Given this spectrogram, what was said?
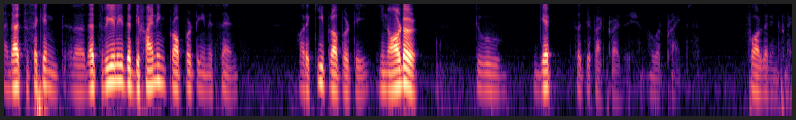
And that is the second, uh, that is really the defining property in a sense or a key property in order to get such a factorization over primes for that infinite.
